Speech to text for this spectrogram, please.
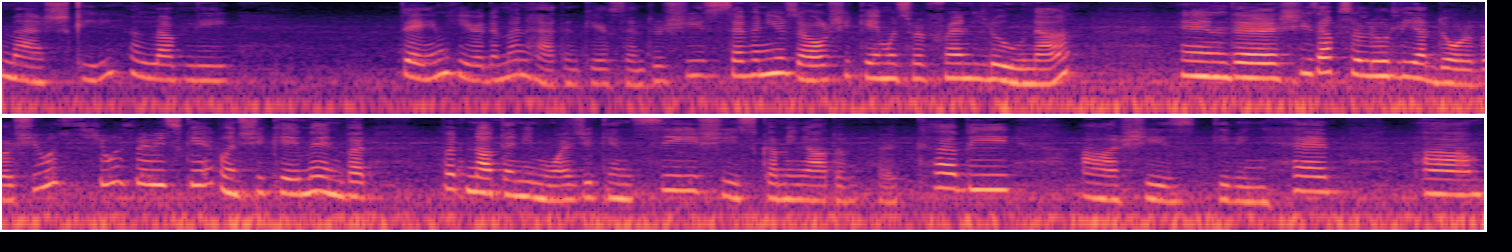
Mashki, a lovely dame here at the Manhattan Care Center. She's seven years old. She came with her friend Luna, and uh, she's absolutely adorable. She was she was very scared when she came in, but but not anymore. As you can see, she's coming out of her cubby. Uh, she's giving head um,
